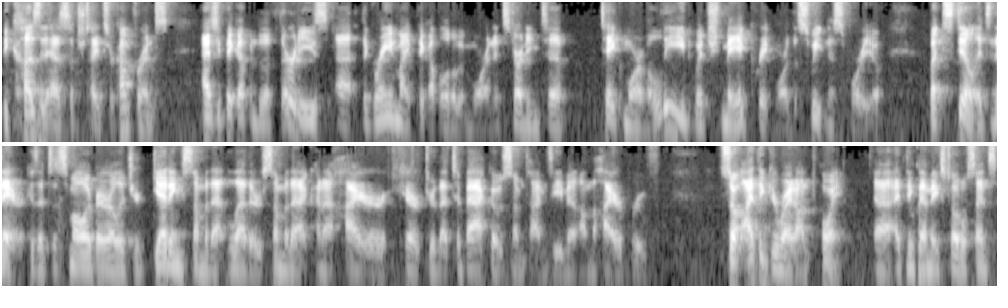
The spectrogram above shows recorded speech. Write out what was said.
because it has such a tight circumference. As you pick up into the 30s, uh, the grain might pick up a little bit more, and it's starting to take more of a lead, which may create more of the sweetness for you. But still, it's there because it's a smaller barrel that you're getting some of that leather, some of that kind of higher character, that tobacco sometimes even on the higher proof. So I think you're right on point. Uh, I think that makes total sense.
